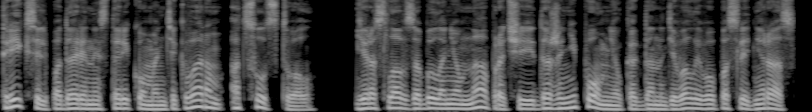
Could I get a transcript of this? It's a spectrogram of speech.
Триксель, подаренный стариком-антикваром, отсутствовал. Ярослав забыл о нем напрочь и даже не помнил, когда надевал его последний раз.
